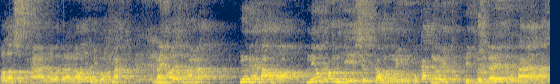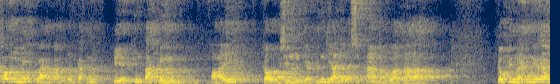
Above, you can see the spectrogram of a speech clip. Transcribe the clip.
Allah Subhanahu wa Taala nói với Nabi Muhammad. Này hỏi Muhammad ngươi hãy bảo họ, nếu không vì sự cầu nguyện của các người, thì thượng đế của ta đã không mấy quan tâm đến các người. Vì vậy chúng ta cần phải cầu xin và cứng giá cho Allah Subhanahu wa Taala. Câu kinh này có nghĩa rằng,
